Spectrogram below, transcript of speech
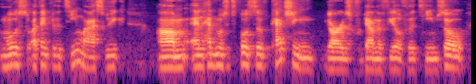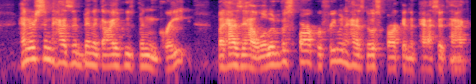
most I think for the team last week um, and had most explosive catching yards down the field for the team. So Henderson hasn't been a guy who's been great, but has had a little bit of a spark. Where Freeman has no spark in the pass attack.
